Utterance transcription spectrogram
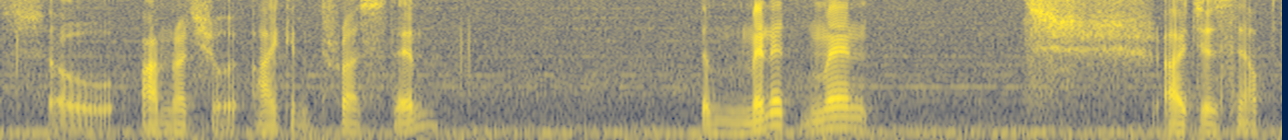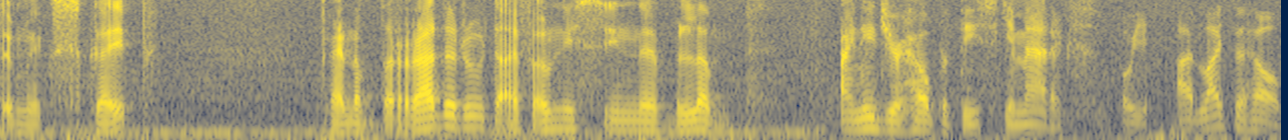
So I'm not sure I can trust them. The Minutemen. I just helped them escape. And the Brotherhood, I've only seen their blimp. I need your help with these schematics. Oh yeah, I'd like to help,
